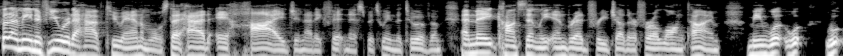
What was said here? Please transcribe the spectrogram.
but i mean if you were to have two animals that had a high genetic fitness between the two of them and they constantly inbred for each other for a long time i mean what what what,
